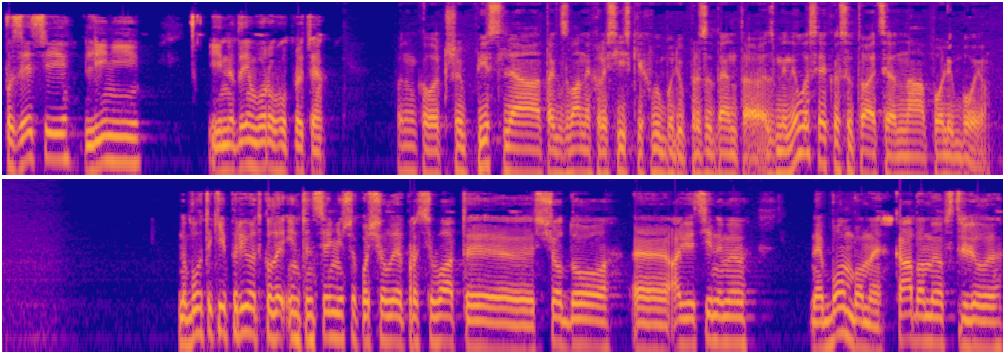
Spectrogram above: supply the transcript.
позиції, лінії і не даємо ворогу пройти. Пане Миколо, чи після так званих російських виборів президента змінилася якась ситуація на полі бою? Ну, був такий період, коли інтенсивніше почали працювати е, щодо е, авіаційними е, бомбами, кабами обстрілювали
